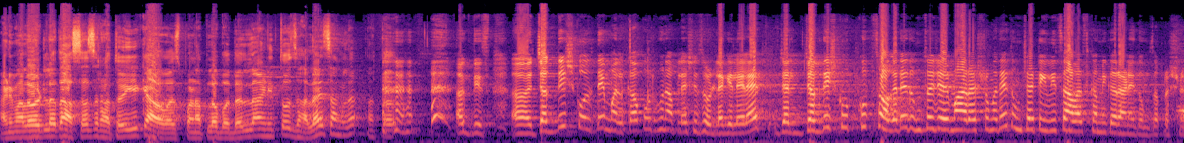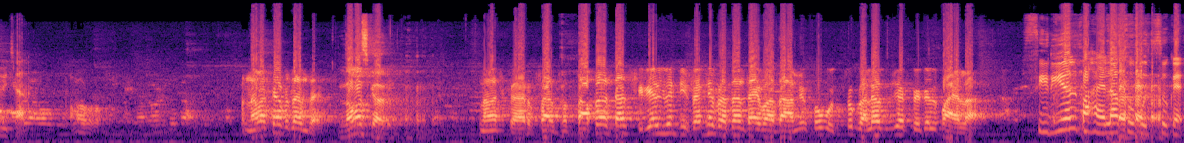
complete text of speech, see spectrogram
आणि मला वाटलं तर असाच राहतोय की काय आवाज पण आपला बदलला आणि तो झालाय चांगला. आता अगदीच. अ, जगदीश कोलते मलकापूरहून आपल्याशी जोडल्या गेलेल्या आहेत. जग- जगदीश खूप खूप स्वागत आहे तुमचं जय महाराष्ट्रमध्ये. तुमच्या टीव्हीचा आवाज कमी करा आणि तुमचा प्रश्न विचारा. नमस्कार प्रधान साहेब. नमस्कार. नमस्कार. फक्त आपलं त्या सिरियल जे दिसत नाही प्रधान साहेब आता. आम्ही खूप उत्सुक झालो तुमच्या सिरियल पाहायला. सिरियल पाहायला खूप उत्सुक आहेत.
